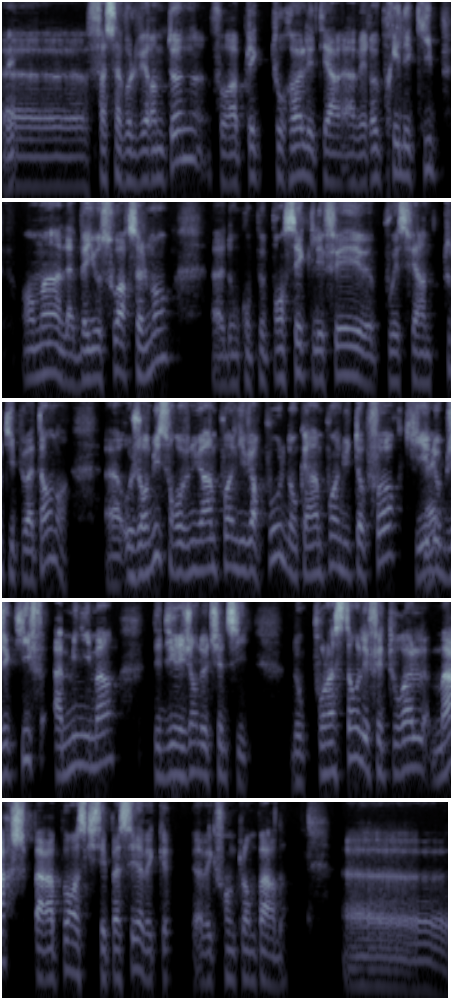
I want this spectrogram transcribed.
euh, face à Wolverhampton. Il faut rappeler que Tuchel était, avait repris l'équipe en main la veille au soir seulement. donc on peut penser que l'effet pouvait se faire un tout petit peu attendre. Aujourd'hui, ils sont revenus à un point de Liverpool, donc à un point du top 4, qui est l'objectif à minima des dirigeants de Chelsea. Donc pour l'instant, l'effet Tourelle marche par rapport à ce qui s'est passé avec, avec Frank Lampard. Euh,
